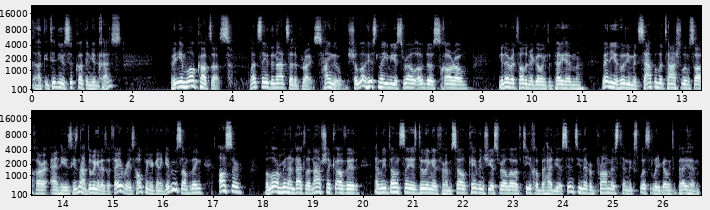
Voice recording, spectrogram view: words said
Uh, continues Sifkat and Yudches. V'im lo katzas. Let's say you did not set a price. Hainu. Shalo hisna im Yisrael odo scharo. You never told him you're going to pay him. Veni Yehudi mitzapel tashlum sachar, and he's he's not doing it as a favor. He's hoping you're going to give him something. Aser. Valor minan nafshek avid, and we don't say he's doing it for himself. Kevin shi Yisrael lo of ticha behadya. Since you never promised him explicitly you're going to pay him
